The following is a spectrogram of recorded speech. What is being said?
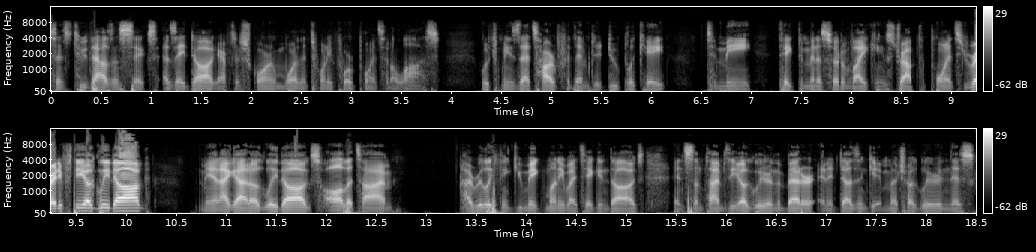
since 2006 as a dog after scoring more than 24 points in a loss, which means that's hard for them to duplicate. To me, take the Minnesota Vikings, drop the points. You ready for the ugly dog? Man, I got ugly dogs all the time. I really think you make money by taking dogs, and sometimes the uglier and the better, and it doesn't get much uglier than this.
